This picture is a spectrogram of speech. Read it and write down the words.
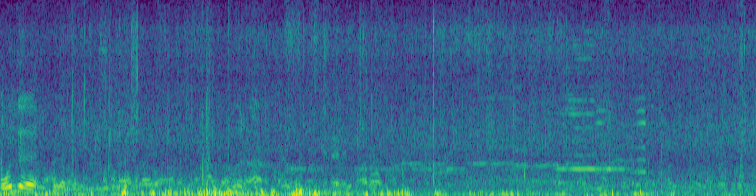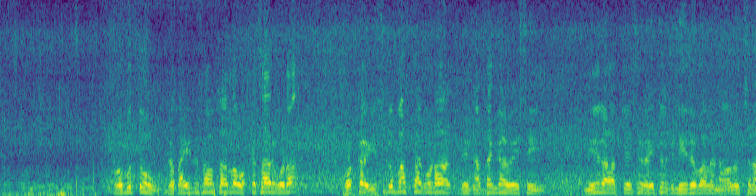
ఫోన్ చే ప్రభుత్వం గత ఐదు సంవత్సరాల్లో ఒక్కసారి కూడా ఒక్క ఇసుక బస్తా కూడా దీనికి అడ్డంగా వేసి నీరు ఆఫ్ చేసి రైతులకు నీరు ఇవ్వాలనే ఆలోచన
